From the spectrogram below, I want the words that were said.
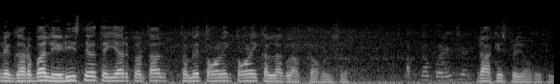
અને ગરબા લેડીઝને તૈયાર કરતાં તમે ત્રણેક ત્રણેક કલાક લાગતા હોય છે. રાકેશ પ્રજાપતિ.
